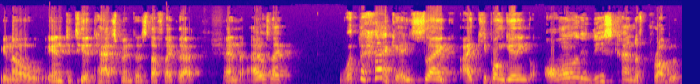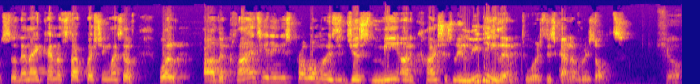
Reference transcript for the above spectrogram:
you know, entity attachment and stuff like that. Sure. And I was like, what the heck? It's like I keep on getting all these kind of problems. So then I kind of start questioning myself. Well, are the clients getting this problem, or is it just me unconsciously leading them towards this kind of results? Sure.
